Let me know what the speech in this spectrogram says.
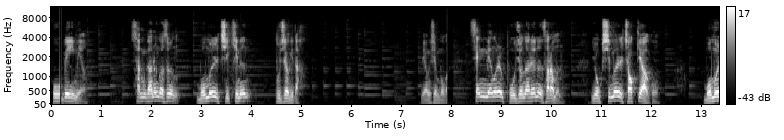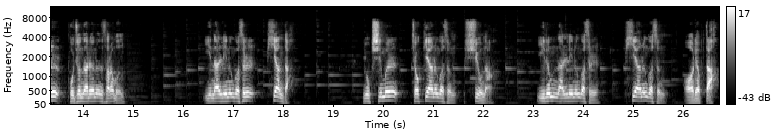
보배이며 삼가는 것은 몸을 지키는 부적이다. 명심보감 생명을 보존하려는 사람은 욕심을 적게 하고 몸을 보존하려는 사람은 이 날리는 것을 피한다. 욕심을 적게 하는 것은 쉬우나 이름 날리는 것을 피하는 것은 어렵다.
